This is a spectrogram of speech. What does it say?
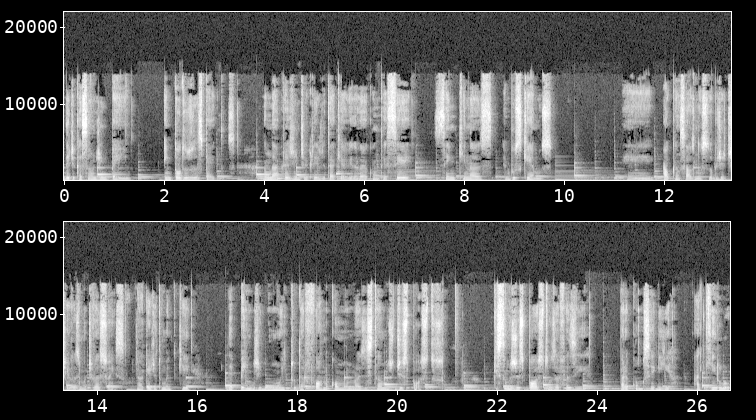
dedicação de empenho em todos os aspectos. Não dá pra gente acreditar que a vida vai acontecer sem que nós busquemos é, alcançar os nossos objetivos e motivações. Eu acredito muito que depende muito da forma como nós estamos dispostos. O que estamos dispostos a fazer para conseguir aquilo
